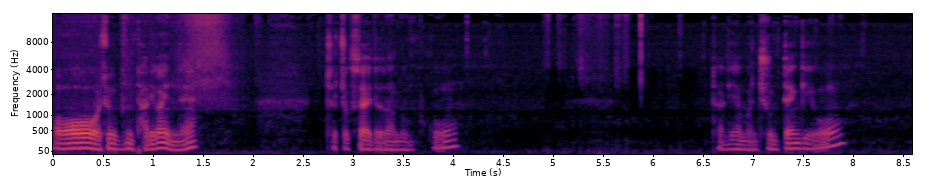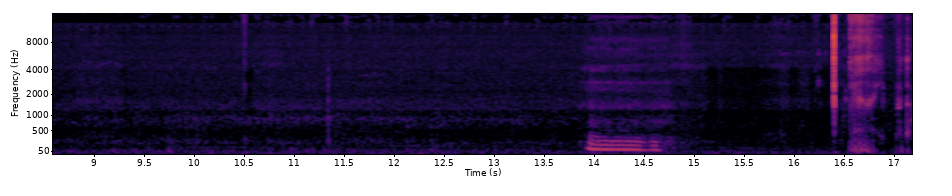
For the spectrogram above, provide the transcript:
오, 저기 무슨 다리가 있네. 저쪽 사이드도 한번 보고 다리 한번 줌 땡기고. 캬, 이쁘다.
